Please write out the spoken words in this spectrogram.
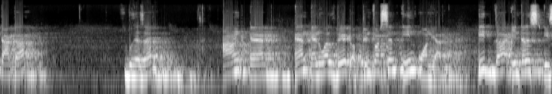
টাকা দু হাজার at an annual rate of ten percent in one year if the interest is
